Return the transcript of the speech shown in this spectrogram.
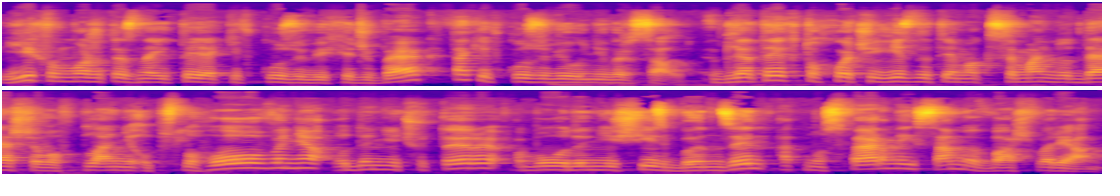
Їх ви можете знайти як і в кузові хетчбек, так і в кузові універсал. Для тих, хто хоче їздити максимально дешево в плані обслуговування, 1,4 або 1,6 бензин атмосферний саме ваш варіант.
